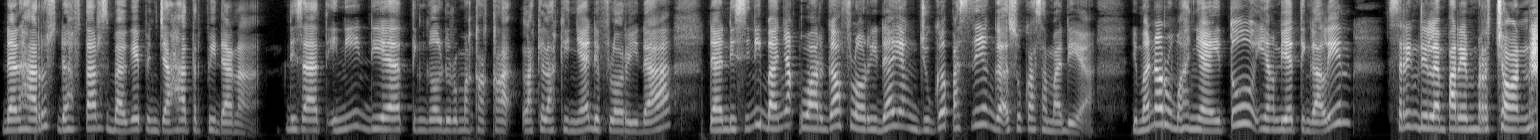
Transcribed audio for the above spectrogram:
Dan harus daftar sebagai penjahat terpidana. Di saat ini dia tinggal di rumah kakak laki-lakinya di Florida. Dan di sini banyak warga Florida yang juga pasti nggak suka sama dia. Di mana rumahnya itu yang dia tinggalin sering dilemparin mercon.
